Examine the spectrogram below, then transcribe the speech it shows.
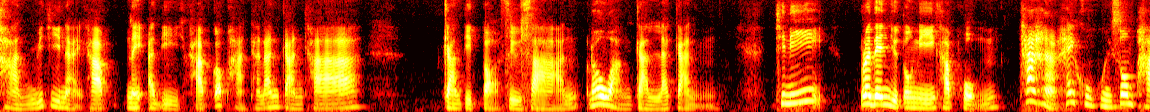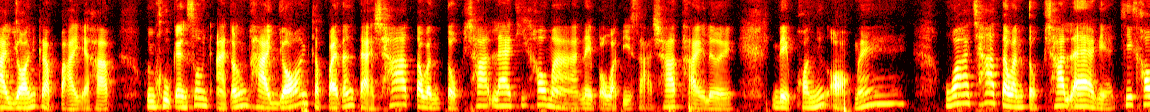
ผ่านวิธีไหนครับ ในอดีตครับก็ผ่านทางด้านการค้า การติดต่อสื่อสารระหว่างกันและกัน ทีนี้ประเด็นอยู่ตรงนี้ครับผมถ้าหากให้ครูคุณส้มพาย้อนกลับไปอะครับ คุณครูแกงส้มอาจต้องพาย้อนกลับไปตั้งแต่ชาติตะวันตกชาติแรกที่เข้ามาในประวัติศาสตร์ชาติไทยเลย เด็กพอนึกออกไหมว่าชาติตะวันตกชาติแรกเนี่ยที่เข้า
